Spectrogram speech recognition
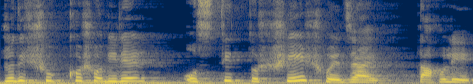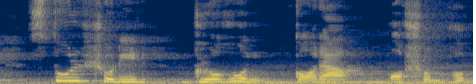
যদি সূক্ষ্ম শরীরের অস্তিত্ব শেষ হয়ে যায়, তাহলে স্থূল শরীর গ্রহণ করা অসম্ভব।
